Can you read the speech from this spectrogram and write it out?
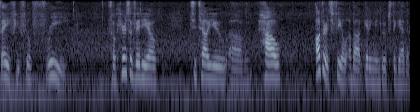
safe, you feel free. So here's a video to tell you um, how others feel about getting in groups together.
